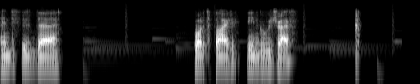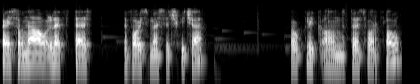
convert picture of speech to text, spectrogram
And this is the Word file in Google Drive. Okay, so now let's test the voice message feature. So click on the test workflow.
